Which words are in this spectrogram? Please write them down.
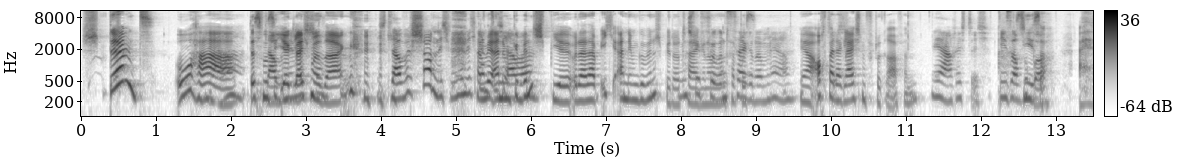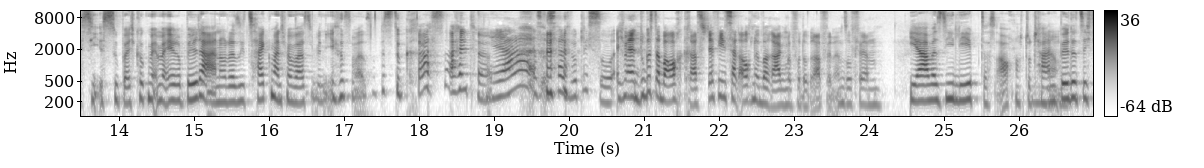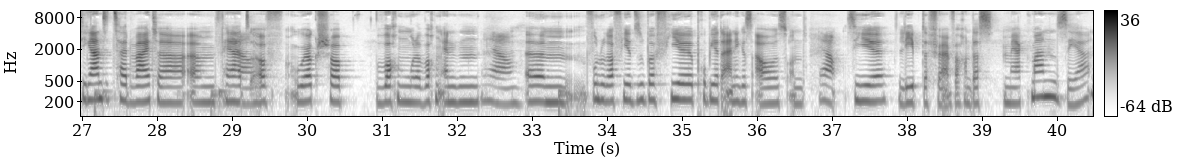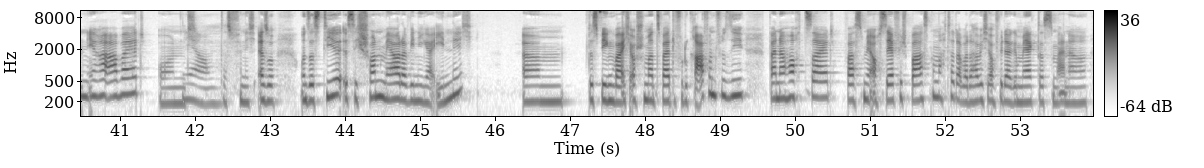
Stimmt. Oha, ja, das muss ich ihr gleich mal sagen. Ich glaube schon. Ich bin mir nicht haben ganz wir an einem Gewinnspiel oder habe ich an dem Gewinnspiel dort teilgenommen. Für uns teilgenommen, das, ja. Ja, auch richtig. bei der gleichen Fotografin. Ja, richtig. Die ist auch sie super. Ist auch, sie ist super. Ich gucke mir immer ihre Bilder an oder sie zeigt manchmal was. Ich bin jedes Mal so, bist du krass, Alter. Ja, es ist halt wirklich so. Ich meine, du bist aber auch krass. Steffi ist halt auch eine überragende Fotografin, insofern. Ja, aber sie lebt das auch noch total ja. bildet sich die ganze Zeit weiter, ähm, fährt ja. auf Workshop Wochen oder Wochenenden, ja. ähm, fotografiert super viel, probiert einiges aus und ja. sie lebt dafür einfach und das merkt man sehr in ihrer Arbeit und ja. das finde ich, also unser Stil ist sich schon mehr oder weniger ähnlich. Ähm, deswegen war ich auch schon mal zweite Fotografin für sie bei einer Hochzeit, was mir auch sehr viel Spaß gemacht hat, aber da habe ich auch wieder gemerkt, dass meine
